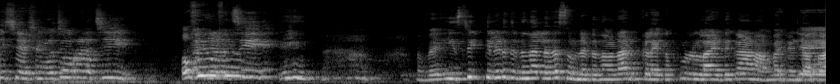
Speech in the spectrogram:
വിശേഷങ്ങൾ ചോറിളച്ചി അപ്പൊ ഈ സ്റ്റിക്കിൽ എടുത്തിട്ട് നല്ല രസം കേട്ടോ. നമ്മുടെ അടുക്കളയൊക്കെ ഫുൾ ആയിട്ട് കാണാൻ പറ്റുന്നുണ്ട്. അപ്പൊ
